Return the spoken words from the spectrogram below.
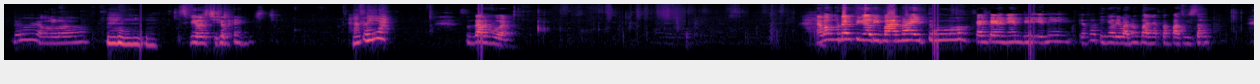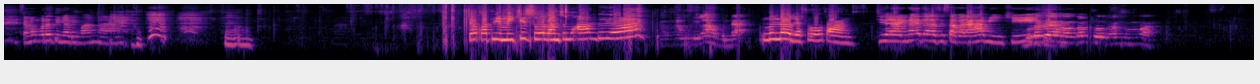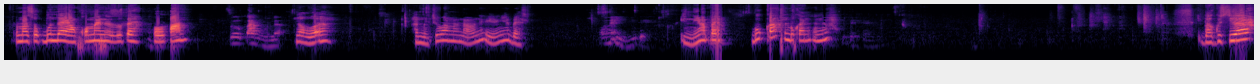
Aduh ya Allah. Spill cireng. Apa ya? Sebentar, Bun. Emang Bunda tinggal di mana itu? Kan kayaknya di ini apa tinggal di Bandung banyak tempat wisata. Emang Bunda tinggal di mana? Coklat di Mici sultan semua alhamdulillah. Alhamdulillah, Bunda. Bunda udah sultan. Cirengna itu lasih sabaraha minci. Bunda tuh yang nonton sultan semua. Termasuk bunda yang komen itu teh sultan. Sultan, Bunda. Ya Allah. Kan Mici warna naonnya iya best. Oh, ini deh. Ini apa ya? Bukan, bukan ini. Bagus ya.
